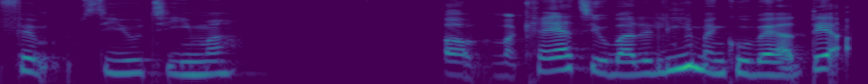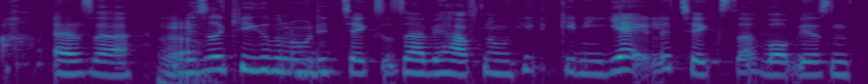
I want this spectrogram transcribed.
fem stive timer, og hvor kreativ var det lige, man kunne være der. Altså, når Ja. vi så kiggede på nogle af de tekster, så har vi haft nogle helt geniale tekster, hvor vi er sådan,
